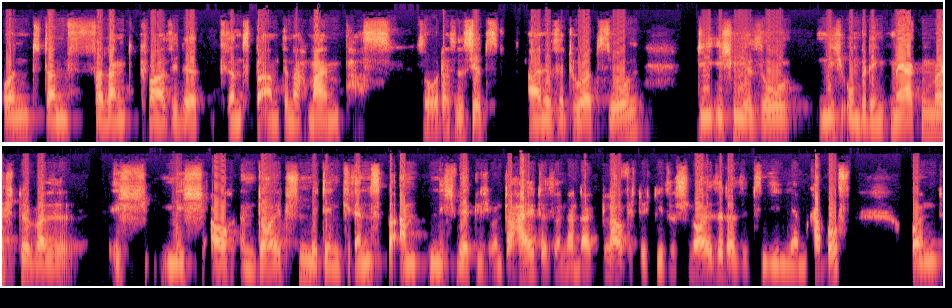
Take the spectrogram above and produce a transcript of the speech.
und dann verlangt quasi der Grenzbeamte nach meinem Pass. So, das ist jetzt eine Situation, die ich mir so nicht unbedingt merken möchte, weil ich mich auch im Deutschen mit den Grenzbeamten nicht wirklich unterhalte, sondern da laufe ich durch diese Schleuse, da sitzen die in ihrem Kabuff und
